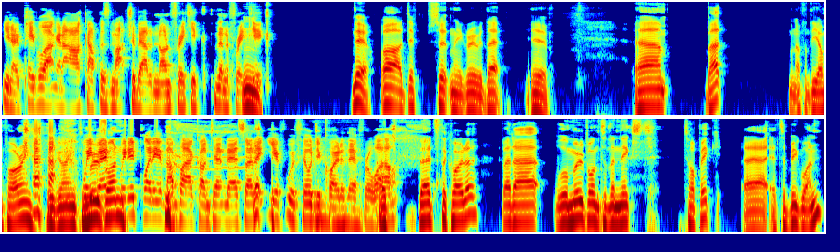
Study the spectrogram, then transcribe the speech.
you know, people aren't going to arc up as much about a non free kick than a free mm. kick. Yeah, well, I def- certainly agree with that. Yeah. Um, but enough of the umpiring. We're going to we move went, on. We did plenty of umpire content there, so I think you've, we've filled your quota there for a while. That's the quota. But uh, we'll move on to the next topic. Uh, it's a big one.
